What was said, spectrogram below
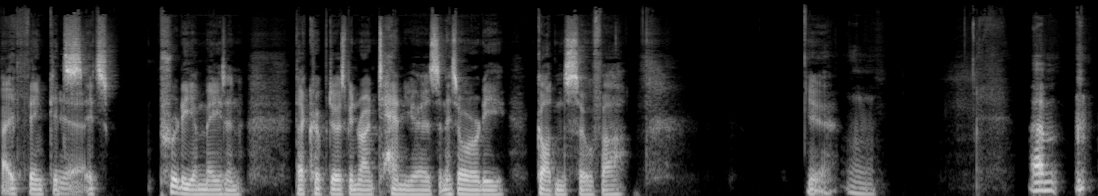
I think it's Yeah. it's pretty amazing that crypto has been around ten years and it's already gotten so far. Yeah, Mm. Um,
